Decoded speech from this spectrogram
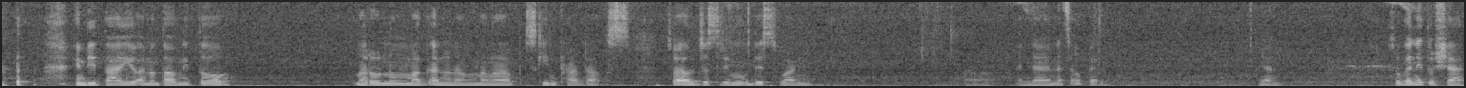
hindi tayo anong tawag nito marunong mag ano ng mga skin products. So I'll just remove this one. Uh, and then let's open. Yan. So ganito siya.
